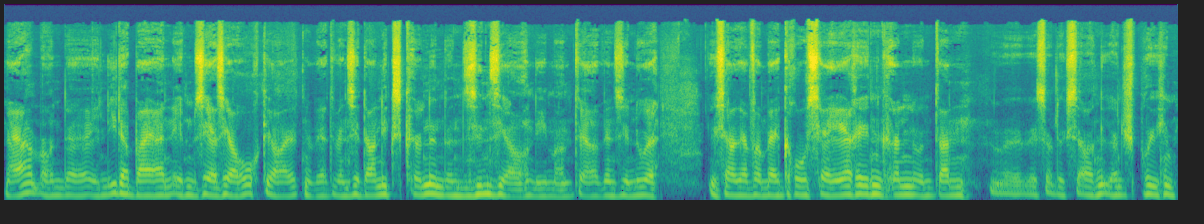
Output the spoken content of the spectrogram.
ja, und äh, in Niederbayern eben sehr, sehr hoch gehalten wird. Wenn sie da nichts können, dann sind sie auch niemand. Ja. Wenn sie nur, ich sage einfach mal, groß herreden können und dann, äh, wie soll ich sagen, ihren Sprüchen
